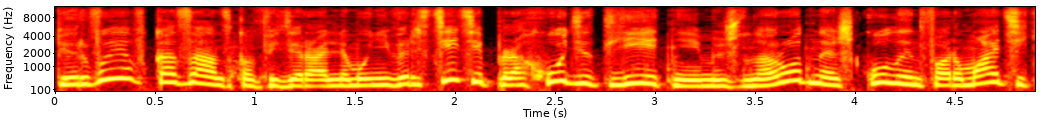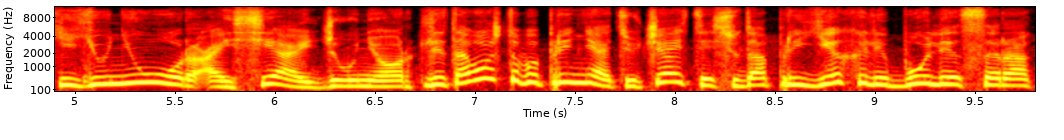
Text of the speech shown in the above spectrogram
Впервые в Казанском федеральном университете проходит летняя международная школа информатики «Юниор» ICI Junior. Для того, чтобы принять участие, сюда приехали более 40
